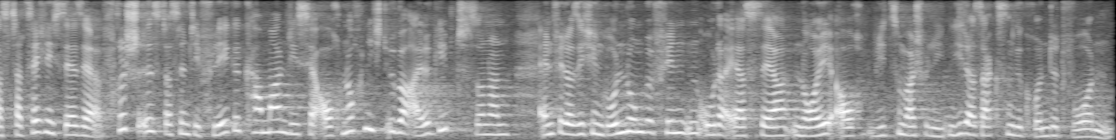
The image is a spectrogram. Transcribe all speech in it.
Was tatsächlich sehr, sehr frisch ist, das sind die Pflegekammern, die es ja auch noch nicht überall gibt, sondern entweder sich in Gründung befinden oder erst sehr neu, auch wie zum Beispiel in Niedersachsen gegründet wurden.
